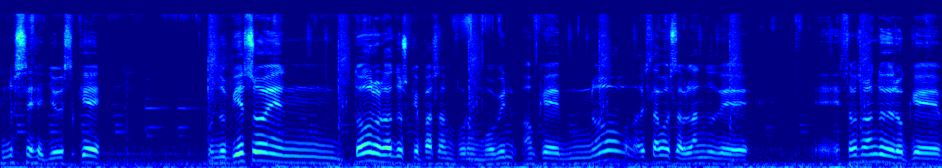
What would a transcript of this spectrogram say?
no sé, yo es que cuando pienso en todos los datos que pasan por un móvil, aunque no estamos hablando de... Eh, estamos hablando de lo que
